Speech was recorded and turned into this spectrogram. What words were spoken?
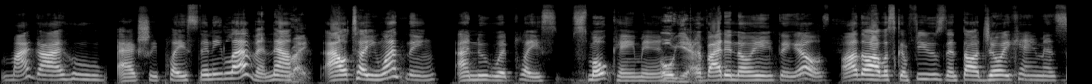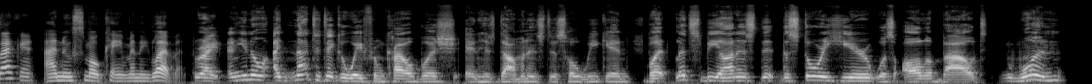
my guy who actually placed in 11. Now, Right. I'll tell you one thing. I knew what place Smoke came in. Oh, yeah. If I didn't know anything else. Although I was confused and thought Joey came in second, I knew Smoke came in 11th. Right. And you know, I, not to take away from Kyle Busch and his dominance this whole weekend, but let's be honest, the, the story here was all about one,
